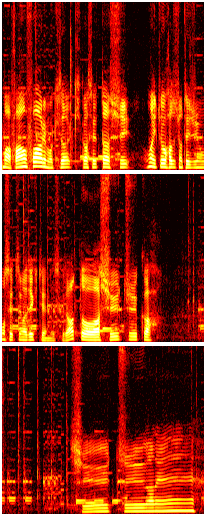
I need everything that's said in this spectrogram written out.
まあファンファーレも聞かせたしまあ一応外しの手順も説明はできてるんですけどあとは集中か。集中がね。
